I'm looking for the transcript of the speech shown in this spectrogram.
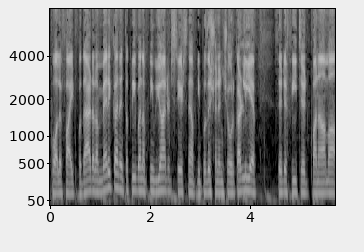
qualified for that और अमेरिका ने तकरीबन अपनी यूनाइटेड स्टेट्स ने अपनी पोजीशन इंश्योर कर ली है। दे डिफीटेड पनामा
